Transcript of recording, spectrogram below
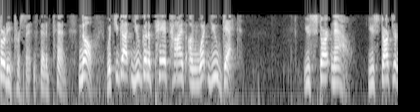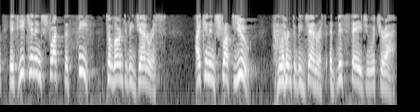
30% instead of 10. No. What you got, you're going to pay a tithe on what you get. You start now. You start to, if he can instruct the thief to learn to be generous, I can instruct you Learn to be generous at this stage in which you're at.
